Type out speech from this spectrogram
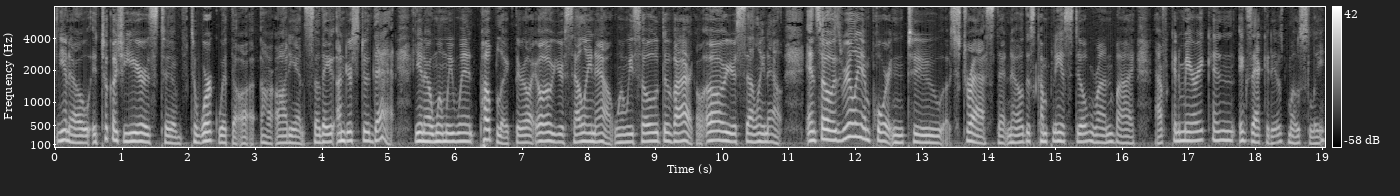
you know, it took us years to to work with the, uh, our audience, so they understood that. You know, when we went public, they're like, "Oh, you're selling out." When we sold to Viacom, "Oh, you're selling out." And so it's really important to stress that no, this company is still run by African American executives mostly.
